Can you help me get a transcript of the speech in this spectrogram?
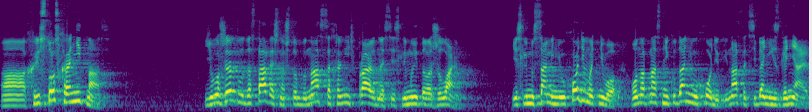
А, Христос хранит нас. Его жертвы достаточно, чтобы нас сохранить в праведности, если мы этого желаем. Если мы сами не уходим от Него, Он от нас никуда не уходит и нас от себя не изгоняет.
